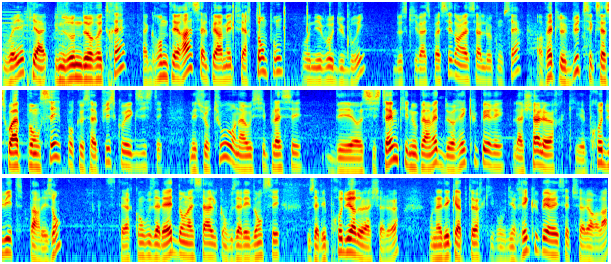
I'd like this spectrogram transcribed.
vous voyez qu'il y a une zone de retrait. La grande terrasse, elle permet de faire tampon au niveau du bruit de ce qui va se passer dans la salle de concert. En fait, le but, c'est que ça soit pensé pour que ça puisse coexister. Mais surtout, on a aussi placé des euh, systèmes qui nous permettent de récupérer la chaleur qui est produite par les gens. C'est-à-dire quand vous allez être dans la salle, quand vous allez danser, vous allez produire de la chaleur. On a des capteurs qui vont venir récupérer cette chaleur-là.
